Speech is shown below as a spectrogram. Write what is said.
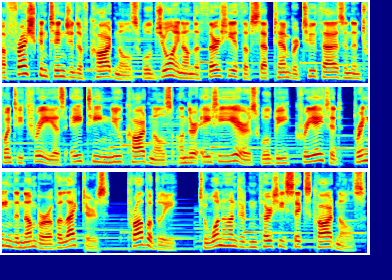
A fresh contingent of cardinals will join on the 30th of September 2023 as 18 new cardinals under 80 years will be created, bringing the number of electors, probably, to 136 cardinals.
